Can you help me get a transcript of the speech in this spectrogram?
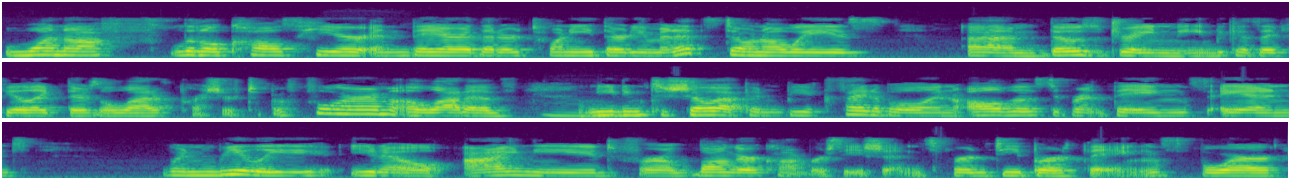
one off little calls here and there that are 20, 30 minutes don't always. Um, those drain me because I feel like there's a lot of pressure to perform, a lot of mm. needing to show up and be excitable, and all those different things. And when really, you know, I need for longer conversations, for deeper things, for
